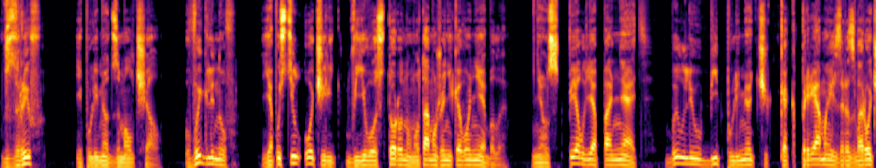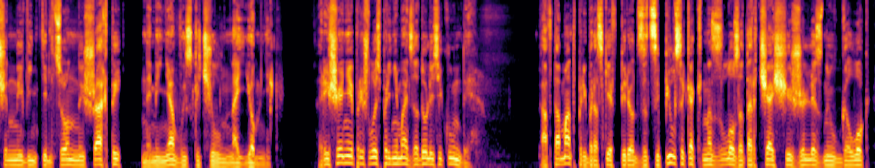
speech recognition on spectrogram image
Взрыв, и пулемет замолчал. Выглянув, я пустил очередь в его сторону, но там уже никого не было. Не успел я понять, был ли убит пулеметчик, как прямо из развороченной вентиляционной шахты на меня выскочил наемник. Решение пришлось принимать за доли секунды. Автомат при броске вперед зацепился, как назло за торчащий железный уголок —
